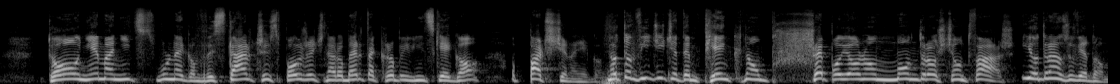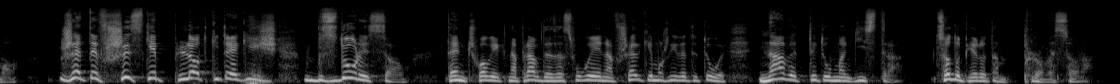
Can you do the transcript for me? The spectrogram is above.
To nie ma nic wspólnego. Wystarczy spojrzeć na Roberta Kropiwnickiego. O, patrzcie na niego. No to widzicie tę piękną, przepojoną mądrością twarz. I od razu wiadomo, że te wszystkie plotki to jakieś bzdury są. Ten człowiek naprawdę zasługuje na wszelkie możliwe tytuły, nawet tytuł magistra. Co dopiero tam profesora.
